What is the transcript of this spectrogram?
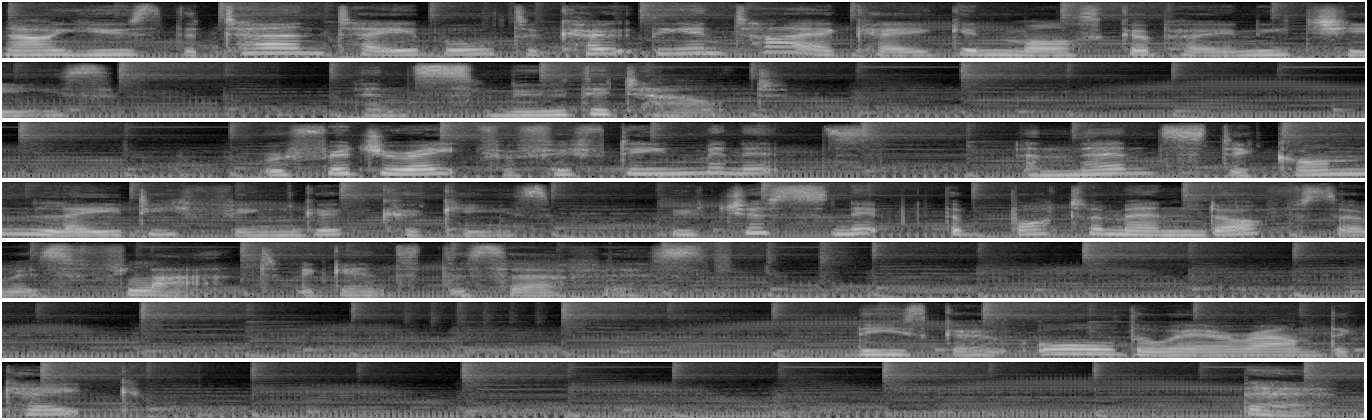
Now use the turntable to coat the entire cake in mascarpone cheese and smooth it out. Refrigerate for 15 minutes and then stick on lady finger cookies. We've just snipped the bottom end off so it's flat against the surface. These go all the way around the cake. There.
